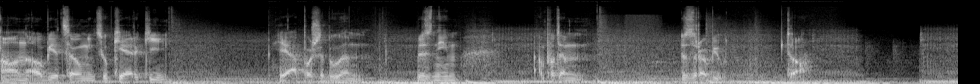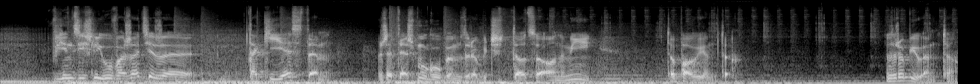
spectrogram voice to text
On obiecał mi cukierki. Ja poszedłem z nim, a potem zrobił to. Więc jeśli uważacie, że taki jestem, że też mógłbym zrobić to, co on mi, to powiem to. Zrobiłem to.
